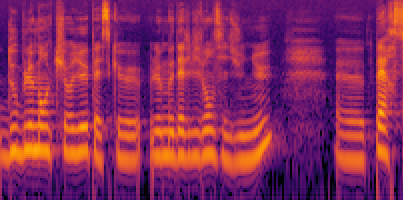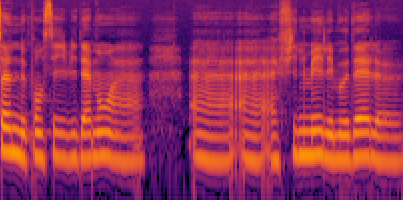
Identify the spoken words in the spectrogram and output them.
doublement curieux parce que le modèle vivant c'est du nu. Euh, personne ne pensait évidemment à, à, filmer les modèles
